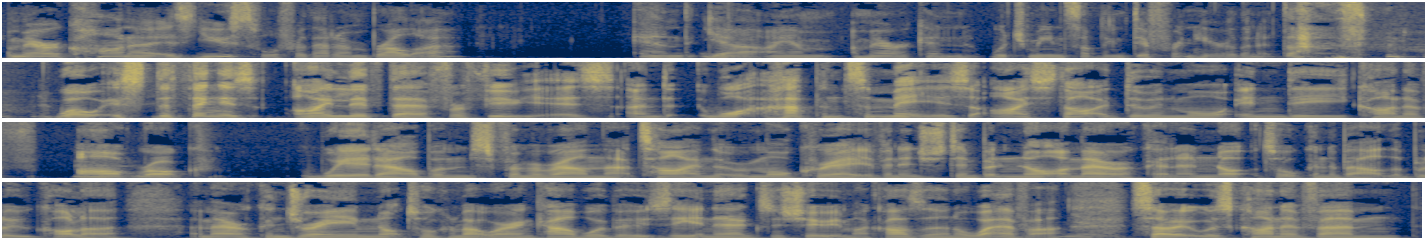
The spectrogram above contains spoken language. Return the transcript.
Americana is useful for that umbrella. And yeah, I am American, which means something different here than it does. Well, it's the thing is, I lived there for a few years, and what happened to me is that I started doing more indie kind of art rock, weird albums from around that time that were more creative and interesting, but not American, and not talking about the blue collar American dream, not talking about wearing cowboy boots, eating eggs, and shooting my cousin or whatever. So it was kind of. Um,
